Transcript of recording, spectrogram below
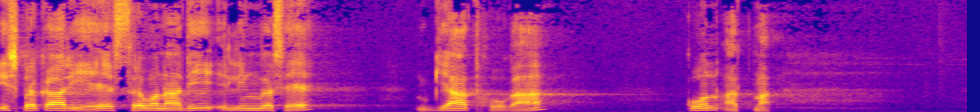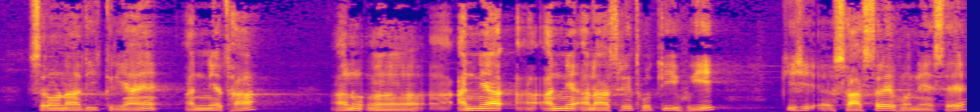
इस प्रकार ये श्रवणादि लिंग से ज्ञात होगा कौन आत्मा। श्रवणादि क्रियाएँ अन्यथा अनु अन्य अन्य अनाश्रित होती हुई किसी शास्त्र होने से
